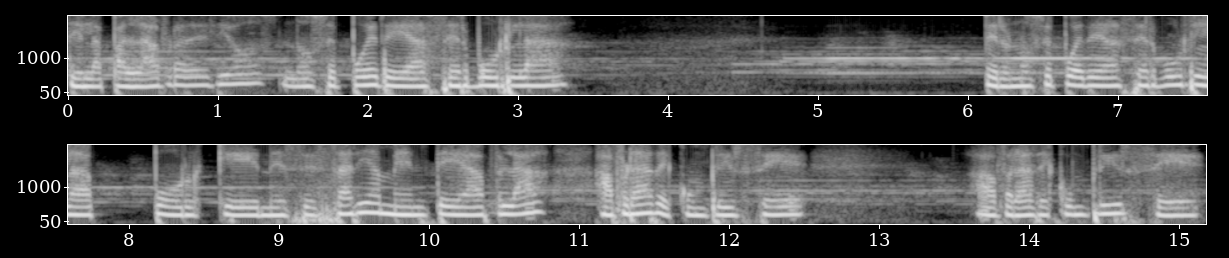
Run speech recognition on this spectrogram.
de la palabra de Dios, no se puede hacer burla pero no se puede hacer burla porque necesariamente habla, habrá de cumplirse, habrá de cumplirse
